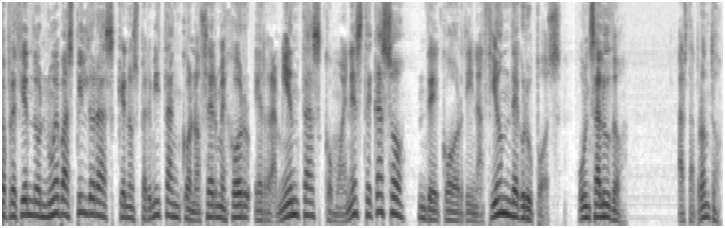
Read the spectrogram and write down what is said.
ofreciendo nuevas píldoras que nos permitan conocer mejor herramientas como en este caso de coordinación de grupos. Un saludo. Hasta pronto.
